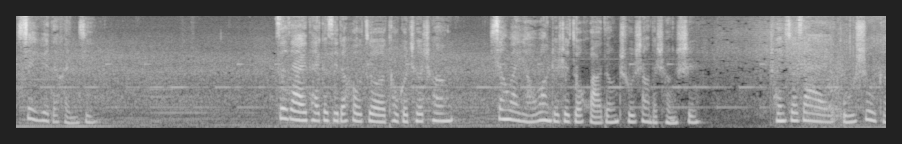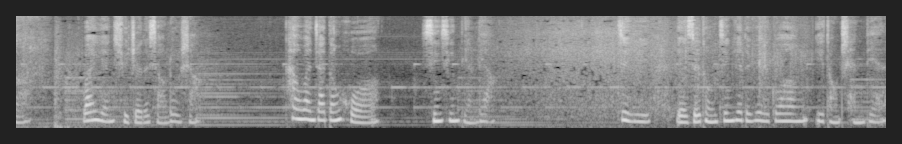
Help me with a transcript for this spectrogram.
岁月的痕迹。坐在 taxi 的后座，透过车窗向外遥望着这座华灯初上的城市，穿梭在无数个蜿蜒曲折的小路上，看万家灯火星星点亮，记忆也随同今夜的月光一同沉淀。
